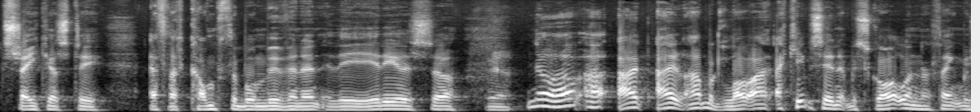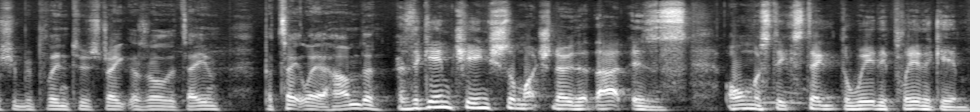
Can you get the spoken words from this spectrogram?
strikers to, if they're comfortable moving into the areas. So, Yeah. no, I, I, I, I would love, I, I keep saying it with Scotland, I think we should be playing two strikers all the time, particularly at Hampden. Has the game changed so much now that that is almost extinct the way they play the game?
